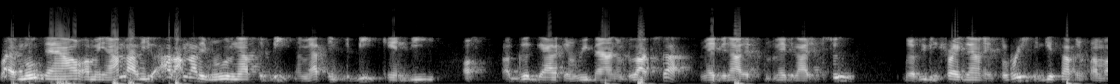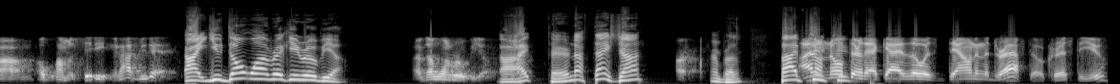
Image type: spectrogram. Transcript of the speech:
Right, move down. I mean, I'm not even I'm not even ruling out Thabeet. I mean, I think Thabeet can be a, a good guy that can rebound and block shots. Maybe not at maybe not at two, but if you can trade down at three and get something from um, Oklahoma City, then I'd do that. All right, you don't want Ricky Rubio. I don't want Rubio. All right, fair enough. Thanks, John. All right. All right, brother. Five, I two, don't know two. if they're that guy though is down in the draft though, Chris. Do you?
